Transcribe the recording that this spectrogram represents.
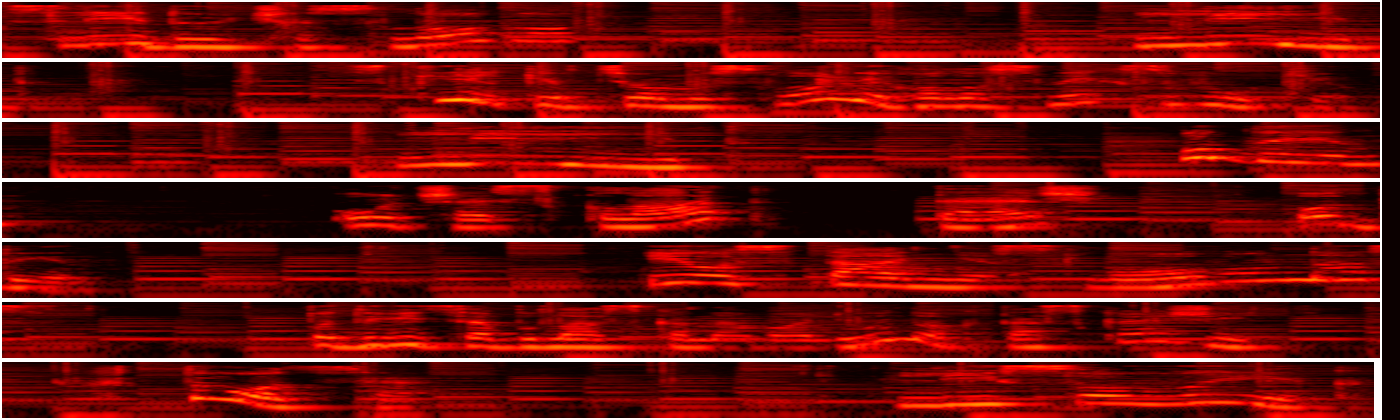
Слідуюче слово лід. Скільки в цьому слові голосних звуків? Лід. Один. Отже, склад теж один. І останнє слово у нас. Подивіться, будь ласка, на малюнок та скажіть, хто це? Лісовик.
